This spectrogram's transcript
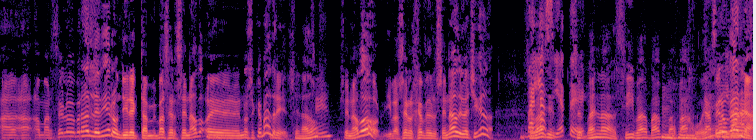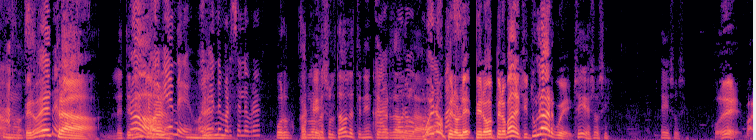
a, a- a Marcelo Ebrard le dieron directamente, va a ser senador, eh, no sé qué madre, ¿Senador? Sí. senador, iba a ser el jefe del Senado y la chingada. Va en la de- 7. se Va en la, sí, va, va, va bajo, ¿eh? Pero gana, pero entra. Le No. que Hoy viene, hoy ¿Eh? viene Marcelo Ebrard. Por, por ¿A los qué? resultados le tenían que Al haber dado foro la... Bueno, pero, le, pero, pero va de titular, güey. Sí, eso sí. Eso sí. Joder, va,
